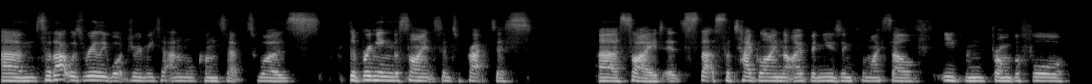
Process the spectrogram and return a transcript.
Um, so that was really what drew me to animal concepts was the bringing the science into practice uh, side. It's that's the tagline that I've been using for myself even from before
